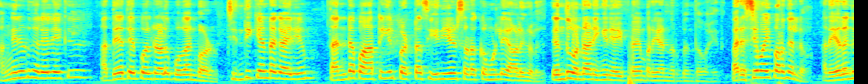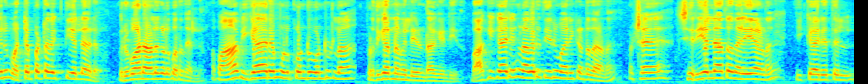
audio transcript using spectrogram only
അങ്ങനെ ഒരു നിലയിലേക്ക് അദ്ദേഹത്തെ പോലെ ഒരാൾ പോകാൻ പാടുള്ളൂ. ചിന്തിക്കേണ്ട കാര്യം തന്റെ പാർട്ടിയിൽപ്പെട്ട സീനിയേഴ്സ് അടക്കമുള്ള ആളുകൾ എന്തുകൊണ്ടാണ് ഇങ്ങനെ അഭിപ്രായം പറയാൻ നിർബന്ധമായത്? പരസ്യമായി പറഞ്ഞല്ലോ. അത് ഏതെങ്കിലും ഒറ്റപ്പെട്ട വ്യക്തിയല്ലല്ലോ. ഒരുപാട് ആളുകൾ പറഞ്ഞല്ലോ. അപ്പോൾ ആ വികാരം ഉൾക്കൊണ്ടുകൊണ്ടുള്ള പ്രതികരണമല്ലേ ഉണ്ടാകേണ്ടിയത്? ബാക്കി കാര്യങ്ങൾ അവർ തീരുമാനിക്കേണ്ടതാണ്. പക്ഷേ ശരിയല്ലാത്ത നിലയാണ് ഇക്കാര്യത്തിൽ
